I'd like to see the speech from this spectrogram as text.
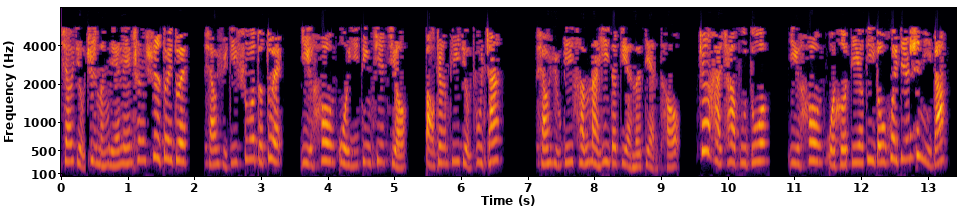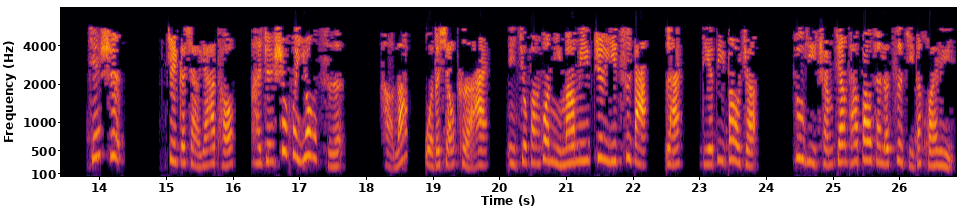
小九只能连连称是，对对。小雨滴说的对，以后我一定戒酒，保证滴酒不沾。小雨滴很满意的点了点头，这还差不多。以后我和爹地都会监视你的，监视这个小丫头还真是会用词。好了，我的小可爱，你就放过你妈咪这一次吧。来，爹地抱着陆亦辰，将她抱在了自己的怀里。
